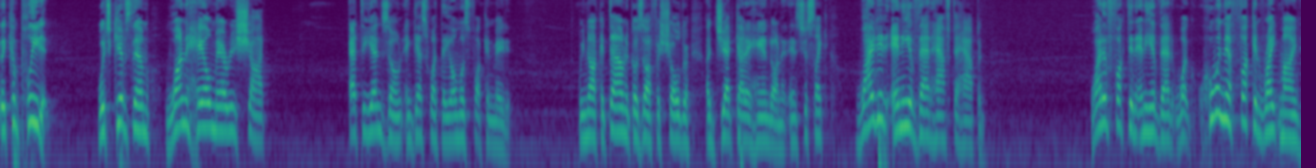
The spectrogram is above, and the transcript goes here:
They complete it, which gives them one Hail Mary shot at the end zone. And guess what? They almost fucking made it. We knock it down, it goes off a shoulder. A jet got a hand on it. And it's just like, why did any of that have to happen? Why the fuck did any of that? What? Who in their fucking right mind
